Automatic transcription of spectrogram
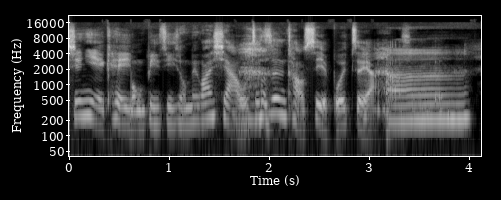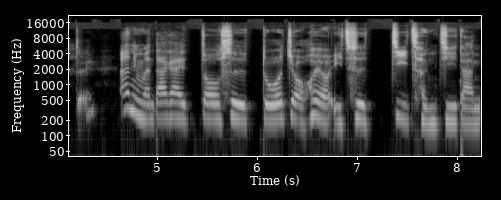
其实你也可以蒙蔽自己说没关系啊，我真正考试也不会这样啊什么的。对，那、啊、你们大概都是多久会有一次？寄成绩单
